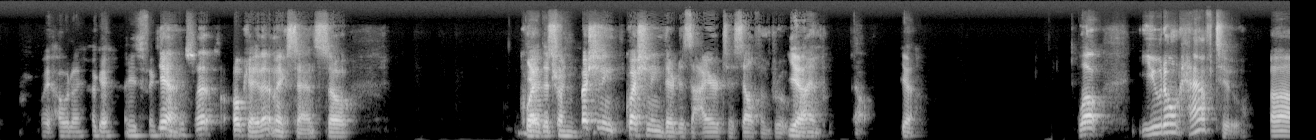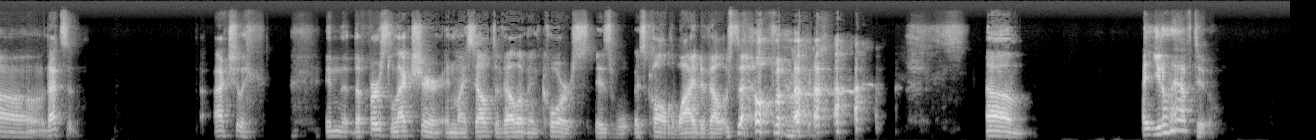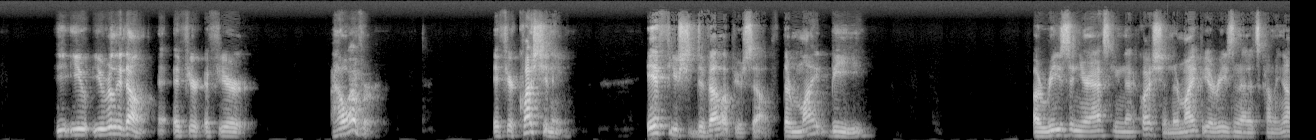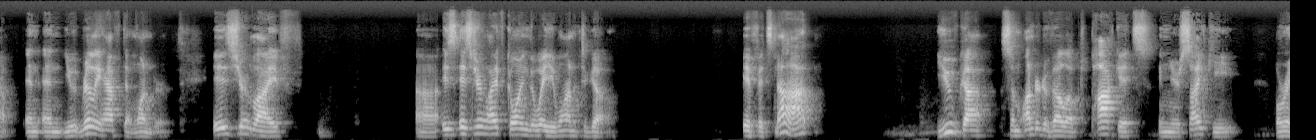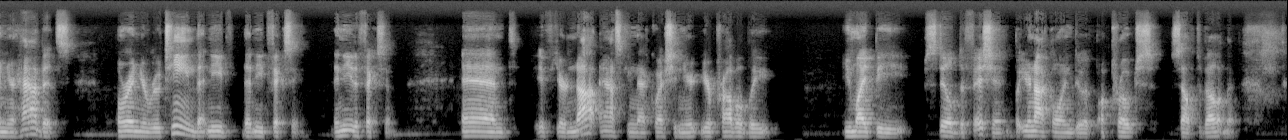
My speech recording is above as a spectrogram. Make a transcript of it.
wait, how would I? Okay, I need to think. Yeah, that, okay, that makes sense. So, Que- yeah, trying questioning questioning their desire to self improve. Yeah. Yeah. Well, you don't have to. Uh, that's actually in the, the first lecture in my self development course is is called "Why Develop Self." um, and you don't have to. You you really don't. If you're if you're, however, if you're questioning if you should develop yourself, there might be a reason you're asking that question. There might be a reason that it's coming up. And, and you really have to wonder is your life uh, is, is your life going the way you want it to go? If it's not, you've got some underdeveloped pockets in your psyche or in your habits or in your routine that need that need fixing. They need a fixing. And if you're not asking that question, you're you're probably you might be still deficient, but you're not going to approach self development.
